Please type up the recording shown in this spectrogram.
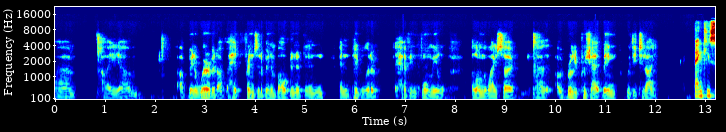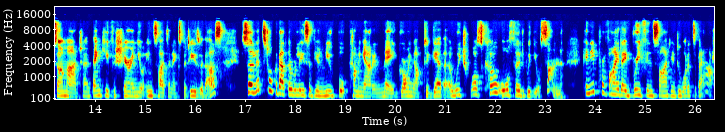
Um, I um, I've been aware of it. I've had friends that have been involved in it, and and people that have have informed me along the way. So uh, I really appreciate being with you today. Thank you so much. And thank you for sharing your insights and expertise with us. So let's talk about the release of your new book coming out in May, Growing Up Together, which was co authored with your son. Can you provide a brief insight into what it's about?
